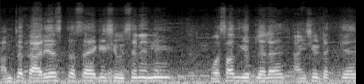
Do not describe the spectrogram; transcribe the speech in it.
आमचं कार्यच तसं आहे की शिवसेनेने वसाहत घेतलेलं आहे ऐंशी टक्के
